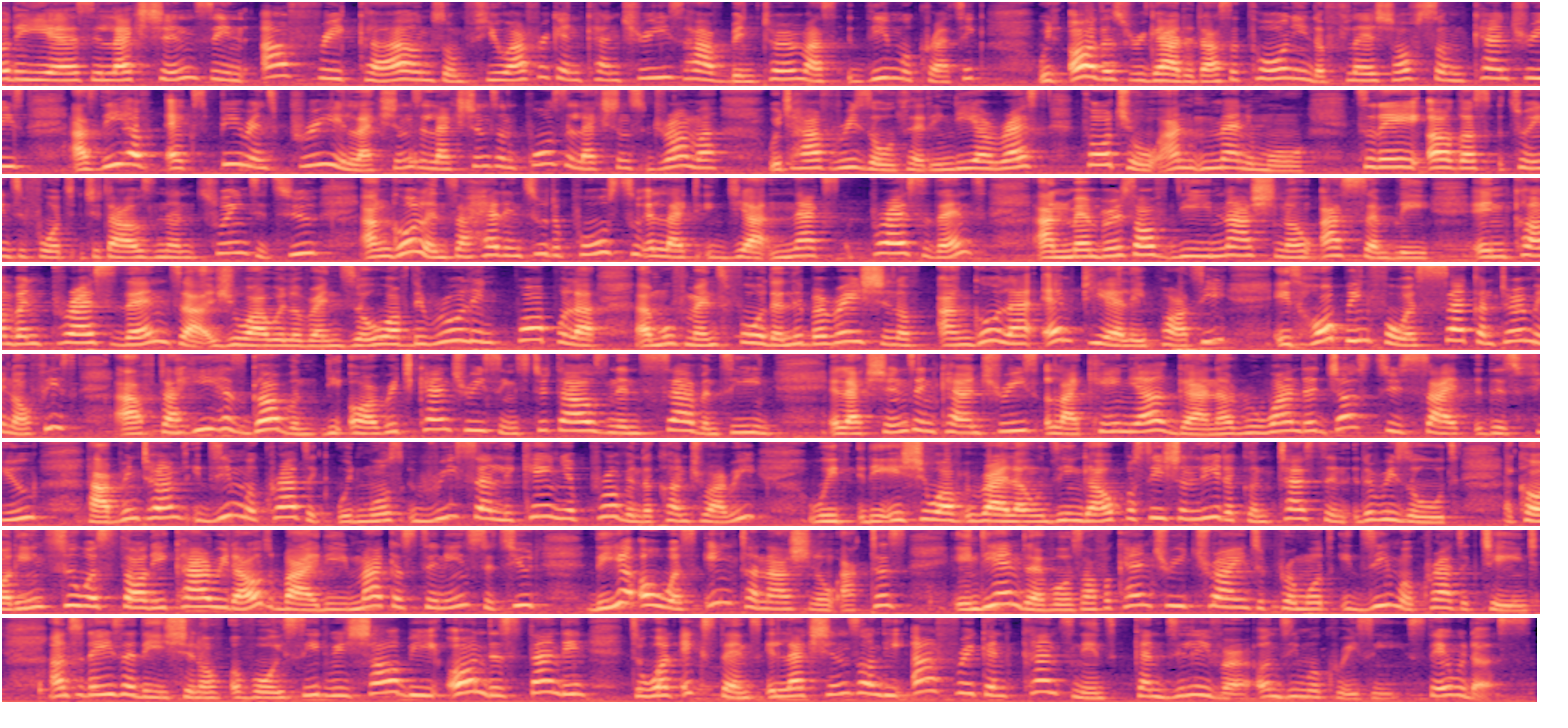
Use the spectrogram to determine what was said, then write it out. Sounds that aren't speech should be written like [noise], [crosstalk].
Over the years, elections in Africa and some few African countries have been termed as democratic, with others regarded as a thorn in the flesh of some countries as they have experienced pre-elections, elections and post-elections drama which have resulted in the arrest, torture and many more. Today, August 24, 2022, Angolans are heading to the polls to elect their next president and members of the National Assembly Incumbent President uh, Joao Lourenco of the ruling Popular uh, Movement for the Liberation of Angola MPLA party is hoping for a second term in office after he has governed the oil-rich country since 2017. Elections in countries like Kenya, Ghana, Rwanda, just to cite this few, have been termed democratic, with most recently Kenya proving the contrary, with the issue of Raila Odinga opposition leader contesting the results. According to a study carried out by the Marcastin Institute, the are always international actors in the endeavors of a country trying to promote a democratic change. On today's edition of Voice It, we shall be understanding to what extent elections on the African continent can deliver on democracy. Stay with us.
